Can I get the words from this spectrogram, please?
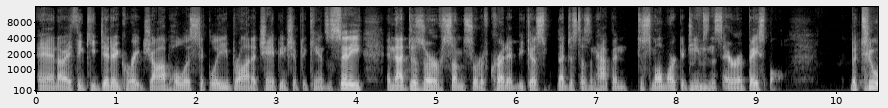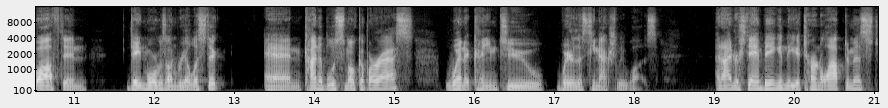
and I think he did a great job holistically, brought a championship to Kansas City, and that deserves some sort of credit because that just doesn't happen to small market teams mm-hmm. in this era of baseball. But too often, Dayton Moore was unrealistic and kind of blew smoke up our ass when it came to where this team actually was. And I understand being in the eternal optimist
